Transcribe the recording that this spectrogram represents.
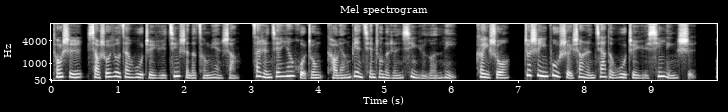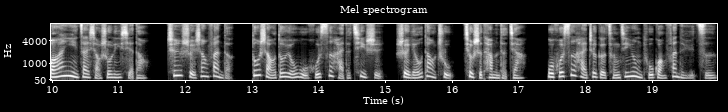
同时，小说又在物质与精神的层面上，在人间烟火中考量变迁中的人性与伦理。可以说，这是一部水上人家的物质与心灵史。王安忆在小说里写道：“吃水上饭的，多少都有五湖四海的气势，水流到处就是他们的家。”五湖四海这个曾经用途广泛的语词。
